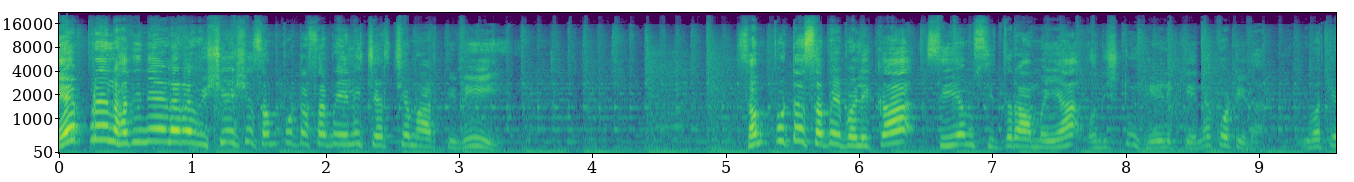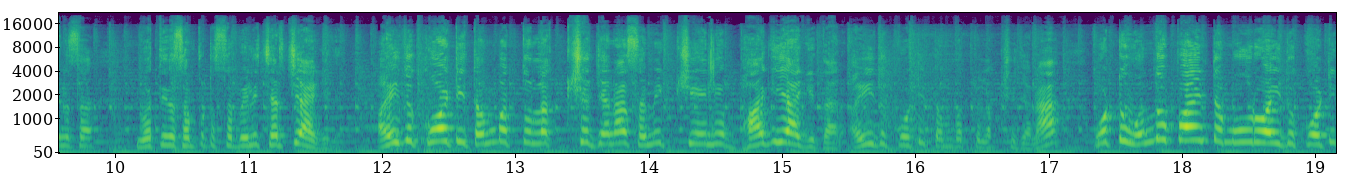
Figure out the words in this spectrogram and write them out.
ಏಪ್ರಿಲ್ ಹದಿನೇಳರ ವಿಶೇಷ ಸಂಪುಟ ಸಭೆಯಲ್ಲಿ ಚರ್ಚೆ ಮಾಡ್ತೀವಿ. ಸಂಪುಟ ಸಭೆ ಬಳಿಕ ಸಿಎಂ ಸಿದ್ದರಾಮಯ್ಯ ಒಂದಿಷ್ಟು ಹೇಳಿಕೆಯನ್ನು ಕೊಟ್ಟಿದ್ದಾರೆ. ಇವತ್ತಿನ ಸ, ಇವತ್ತಿನ ಸಂಪುಟ ಸಭೆಯಲ್ಲಿ ಚರ್ಚೆ ಆಗಿದೆ. ಐದು ಕೋಟಿ ತೊಂಬತ್ತು ಲಕ್ಷ ಜನ ಸಮೀಕ್ಷೆಯಲ್ಲಿ ಭಾಗಿಯಾಗಿದ್ದಾರೆ. ಐದು ಕೋಟಿ ತೊಂಬತ್ತು ಲಕ್ಷ ಜನ, ಒಟ್ಟು ಒಂದು ಪಾಯಿಂಟ್ ಮೂರು ಐದು ಕೋಟಿ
